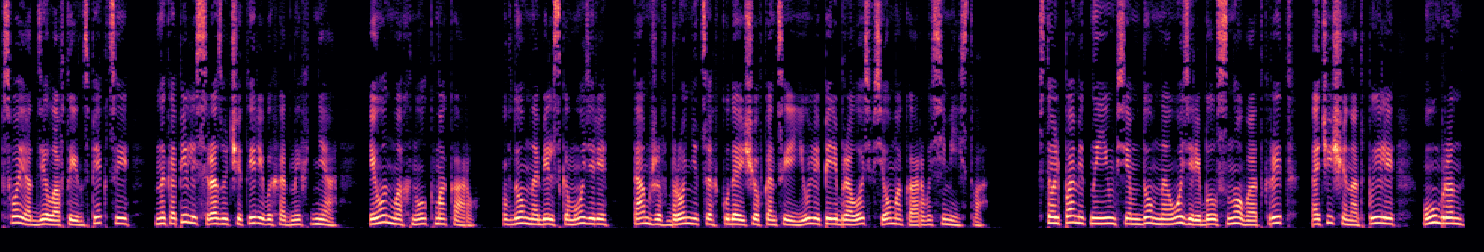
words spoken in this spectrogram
в свой отдел автоинспекции, накопились сразу четыре выходных дня, и он махнул к Макару. В дом на Бельском озере, там же в Бронницах, куда еще в конце июля перебралось все Макарова семейство. Столь памятный им всем дом на озере был снова открыт, очищен от пыли, убран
